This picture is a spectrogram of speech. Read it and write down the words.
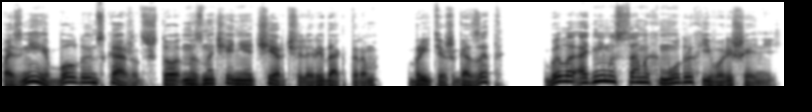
Позднее Болдуин скажет, что назначение Черчилля редактором British Gazette было одним из самых мудрых его решений.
